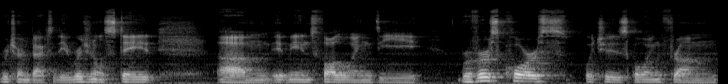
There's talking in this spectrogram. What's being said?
return back to the original state. Um, it means following the reverse course, which is going from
